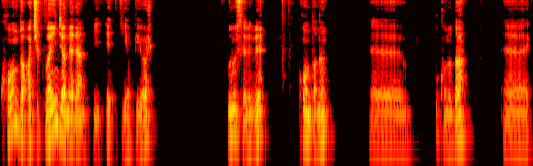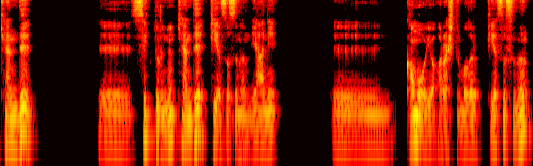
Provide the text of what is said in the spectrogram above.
Konda açıklayınca neden bir etki yapıyor? Bunun sebebi Konda'nın e, bu konuda e, kendi e, sektörünün, kendi piyasasının yani e, kamuoyu araştırmaları piyasasının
